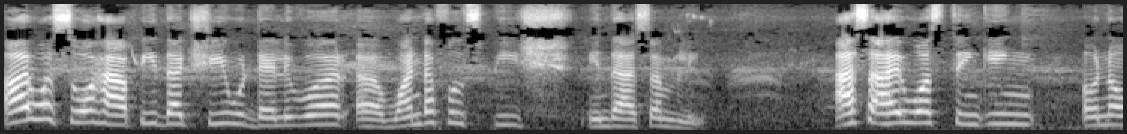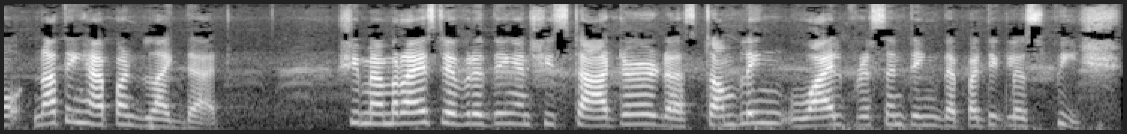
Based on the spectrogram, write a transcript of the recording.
I was so happy that she would deliver a wonderful speech in the assembly. As I was thinking, oh no, nothing happened like that. She memorized everything and she started uh, stumbling while presenting the particular speech.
